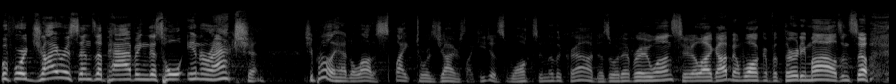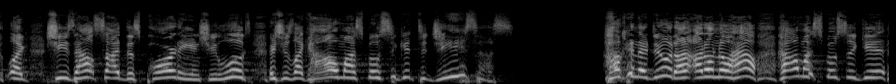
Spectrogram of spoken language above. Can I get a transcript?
before Jairus ends up having this whole interaction. She probably had a lot of spite towards Jairus. Like, he just walks into the crowd, does whatever he wants to. Like, I've been walking for 30 miles. And so, like, she's outside this party and she looks and she's like, How am I supposed to get to Jesus? How can I do it? I, I, don't know how. How am I supposed to get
